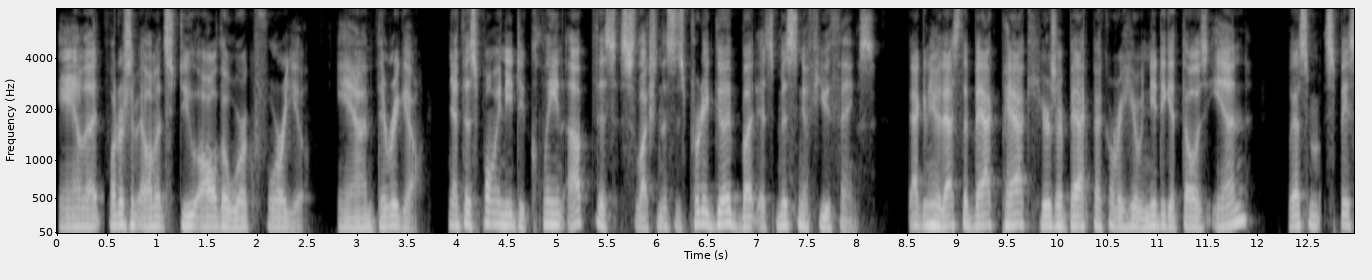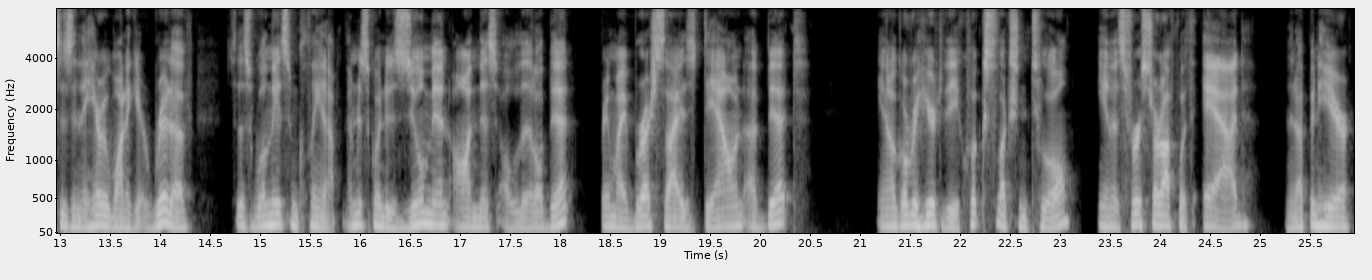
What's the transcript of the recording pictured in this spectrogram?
and let Photoshop Elements do all the work for you. And there we go. Now at this point, we need to clean up this selection. This is pretty good, but it's missing a few things. Back in here, that's the backpack. Here's our backpack over here. We need to get those in. We have some spaces in the hair we want to get rid of. So this will need some cleanup. I'm just going to zoom in on this a little bit, bring my brush size down a bit, and I'll go over here to the quick selection tool. And let's first start off with add, and then up in here,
